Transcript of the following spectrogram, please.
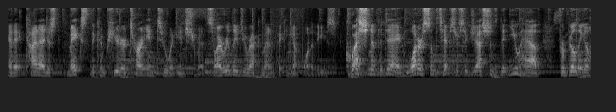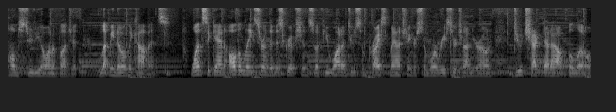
and it kind of just makes the computer turn into an instrument. So I really do recommend picking up one of these. Question of the day, what are some tips or suggestions that you have for building a home studio on a budget? Let me know in the comments. Once again, all the links are in the description, so if you want to do some price matching or some more research on your own, do check that out below.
